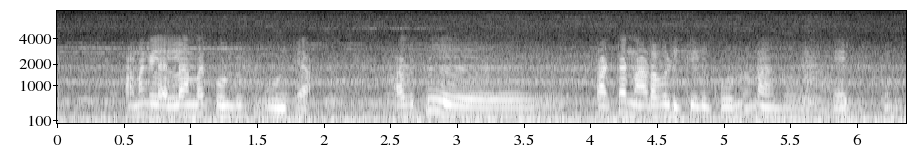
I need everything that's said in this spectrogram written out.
பணங்கள் எல்லாமே கொண்டுட்டு போயிட்டான். அதுக்கு தக்க நடவடிக்கை எடுக்கணும்னு நாங்கள் கேட்டுருக்கோம்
